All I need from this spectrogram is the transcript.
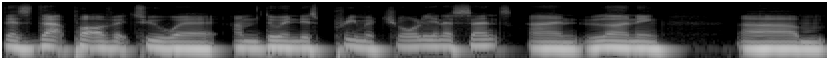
there's that part of it too, where I'm doing this prematurely in a sense and learning um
